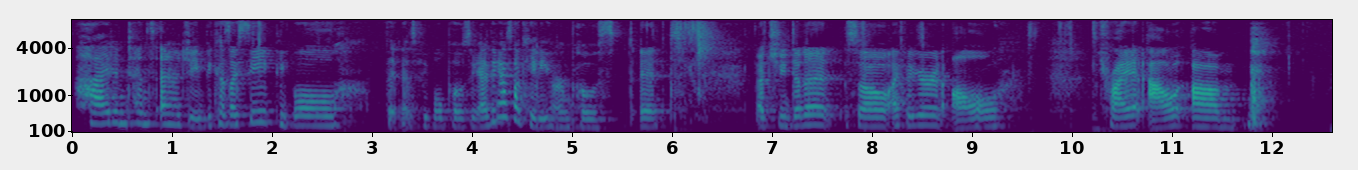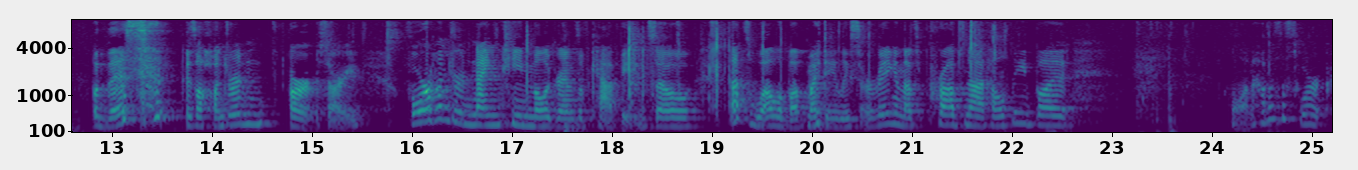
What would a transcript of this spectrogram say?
Hyde intense energy because I see people, fitness people posting. I think I saw Katie Hearn post it, that she did it. So I figured I'll try it out. Um, this is a hundred or sorry, 419 milligrams of caffeine. So that's well above my daily serving and that's probs not healthy, but hold on, how does this work?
